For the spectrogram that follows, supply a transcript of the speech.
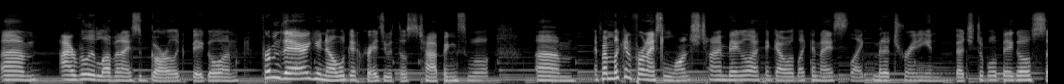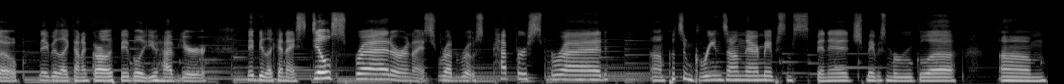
Um, I really love a nice garlic bagel, and from there, you know, we'll get crazy with those toppings. We'll, um, if I'm looking for a nice lunchtime bagel, I think I would like a nice like Mediterranean vegetable bagel. So maybe like on a garlic bagel, you have your maybe like a nice dill spread or a nice red roast pepper spread. Um, put some greens on there, maybe some spinach, maybe some arugula. Um,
